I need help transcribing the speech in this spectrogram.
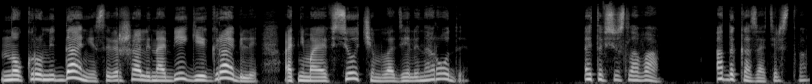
но кроме дани совершали набеги и грабили, отнимая все, чем владели народы. Это все слова, а доказательства?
